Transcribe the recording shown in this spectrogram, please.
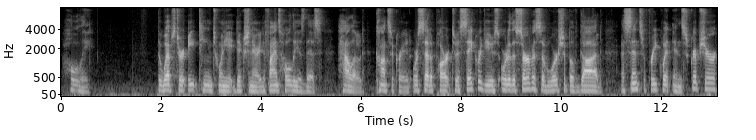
holy. The Webster 1828 dictionary defines holy as this hallowed, consecrated, or set apart to a sacred use or to the service of worship of God, a sense frequent in Scripture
